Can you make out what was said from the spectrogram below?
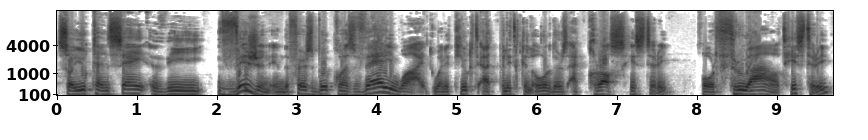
So you can say the vision in the first book was very wide when it looked at political orders across history or throughout history.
